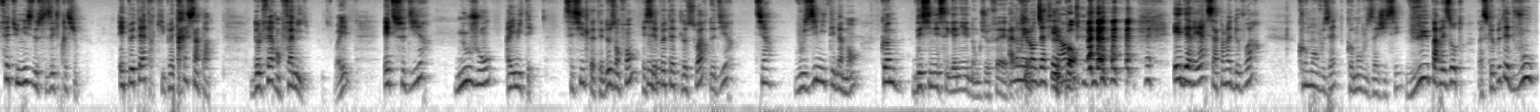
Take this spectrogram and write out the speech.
Faites une liste de ces expressions. Et peut-être qu'il peut être très sympa de le faire en famille, voyez, et de se dire, nous jouons à imiter. Cécile, tu as tes deux enfants, et c'est Mhm. peut-être le soir de dire, tiens, vous imitez maman, comme dessiner c'est gagné, donc je fais Ah non, mais ils l'ont déjà fait, hein. et derrière, ça va permettre de voir comment vous êtes, comment vous agissez, vu par les autres. Parce que peut-être vous,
